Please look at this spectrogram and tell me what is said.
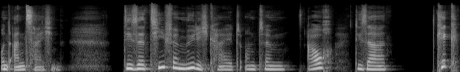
und Anzeichen. Diese tiefe Müdigkeit und ähm, auch dieser Kick,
